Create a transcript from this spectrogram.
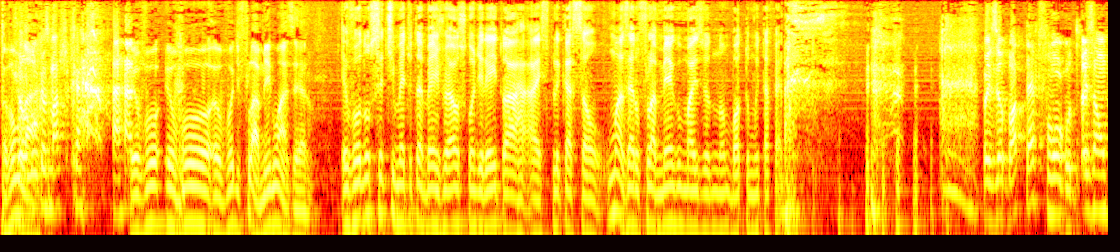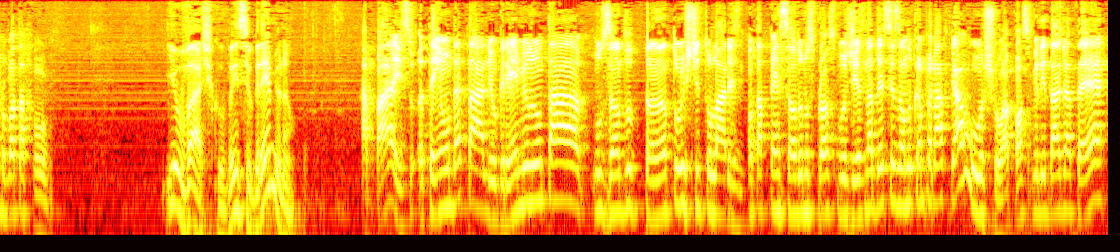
Mas vamos João lá. Lucas machucado. Eu vou, eu vou, eu vou de Flamengo 1 a 0. Eu vou no sentimento também, Joel, com direito à, à explicação. 1x0 Flamengo, mas eu não boto muita fé não. pois eu boto até fogo, 2x1 pro Botafogo. E o Vasco, vence o Grêmio ou não? Rapaz, tem um detalhe, o Grêmio não tá usando tanto os titulares, não tá pensando nos próximos dias na decisão do Campeonato Gaúcho. A possibilidade até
